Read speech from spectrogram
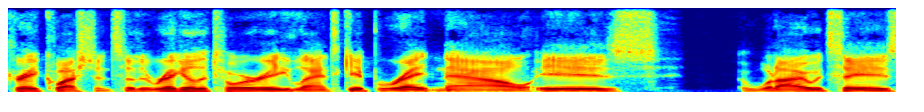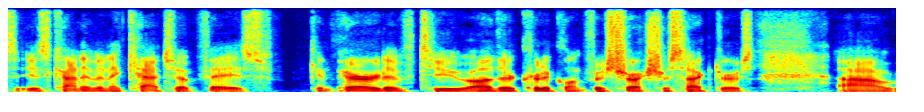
great question. So the regulatory landscape right now is what I would say is is kind of in a catch up phase comparative to other critical infrastructure sectors. Uh,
